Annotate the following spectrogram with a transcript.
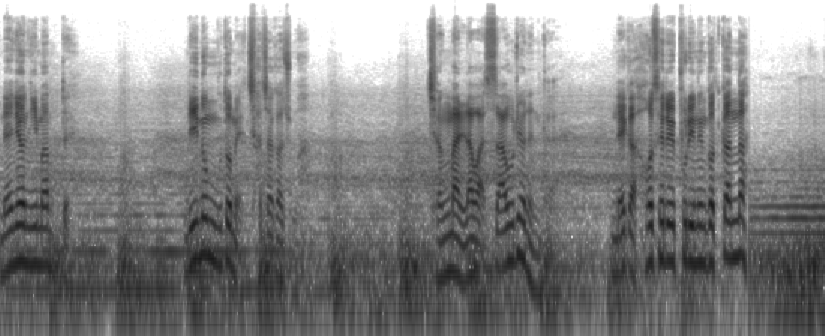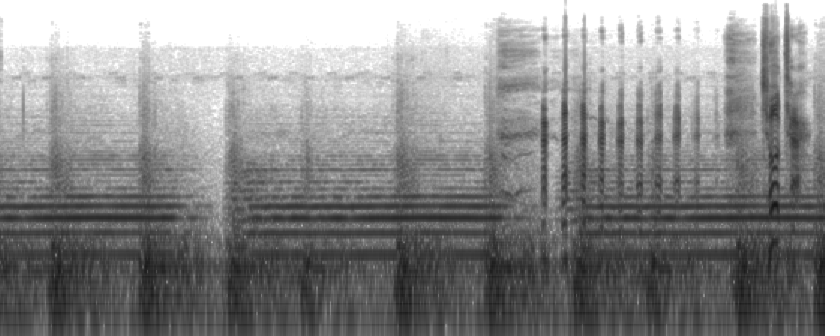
내년 이맘때 네놈 무덤에 찾아가 주마. 정말 나와 싸우려는가? 내가 허세를 부리는 것 같나? 좋다.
